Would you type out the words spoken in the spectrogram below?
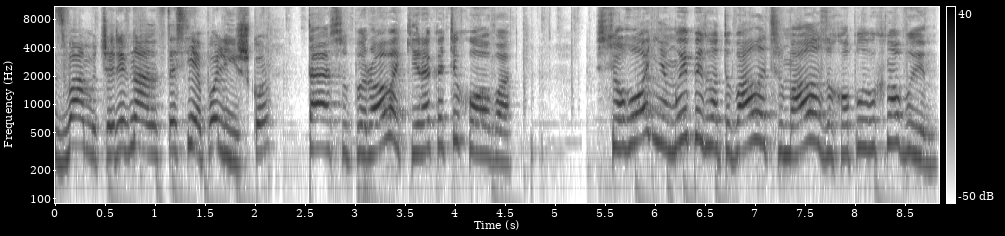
З вами чарівна Анастасія Полішко. та суперова Кіра Катюхова. Сьогодні ми підготували чимало захопливих новин.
